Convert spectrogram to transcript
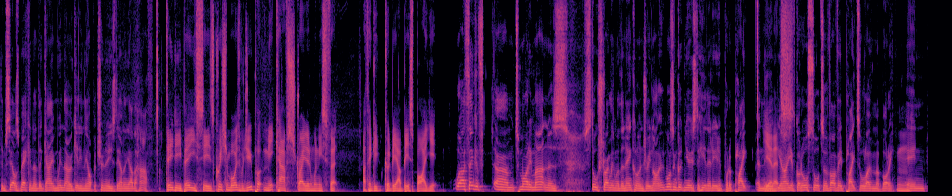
themselves back into the game when they were getting the opportunities down in the other half. DDB says, question, boys, would you put Metcalf straight in when he's fit? I think he could be our best buy yet. Well, I think if um, Te Maire Martin is still struggling with an ankle injury, like, it wasn't good news to hear that he had put a plate in Yeah, there. you know, you've got all sorts of. I've had plates all over my body, and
